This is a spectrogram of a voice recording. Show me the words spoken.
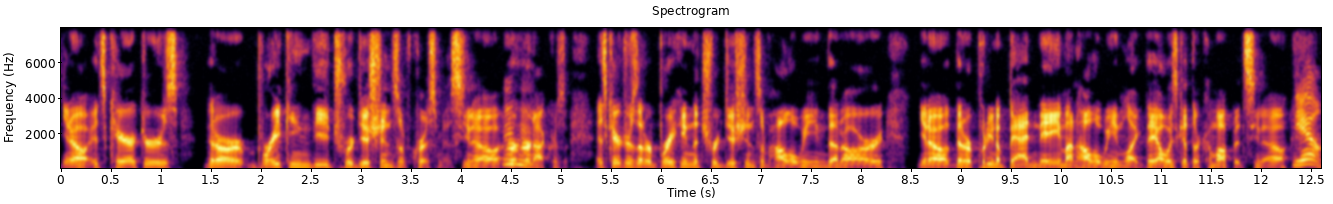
you know it's characters that are breaking the traditions of Christmas, you know, or, or Mhm. not Christmas. It's characters that are breaking the traditions of Halloween, that are you know that are putting a bad name on Halloween, like they always get their comeuppance, you know. Yeah.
